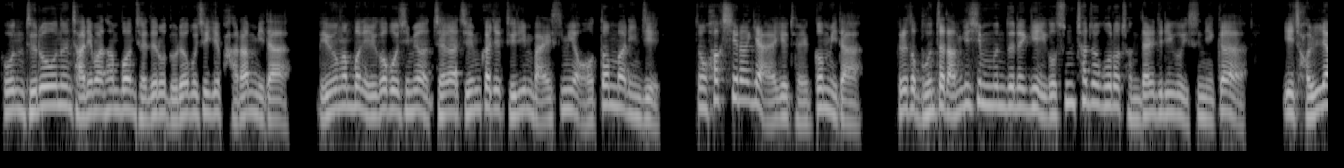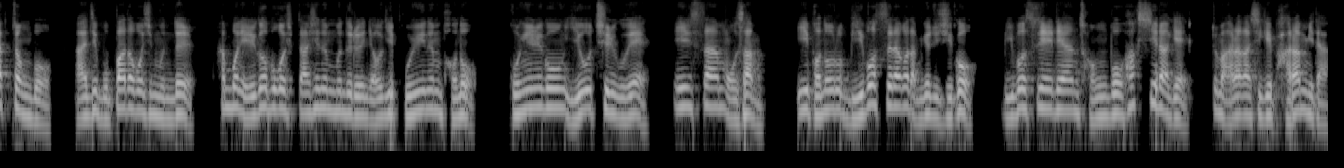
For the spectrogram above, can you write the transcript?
돈 들어오는 자리만 한번 제대로 노려보시기 바랍니다. 내용 한번 읽어보시면 제가 지금까지 드린 말씀이 어떤 말인지 좀 확실하게 알게 될 겁니다. 그래서 문자 남기신 분들에게 이거 순차적으로 전달드리고 있으니까 이 전략 정보 아직 못 받아보신 분들 한번 읽어보고 싶다 하시는 분들은 여기 보이는 번호 010-2579-1353 이 번호로 미버스라고 남겨주시고 미버스에 대한 정보 확실하게 좀 알아가시기 바랍니다.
